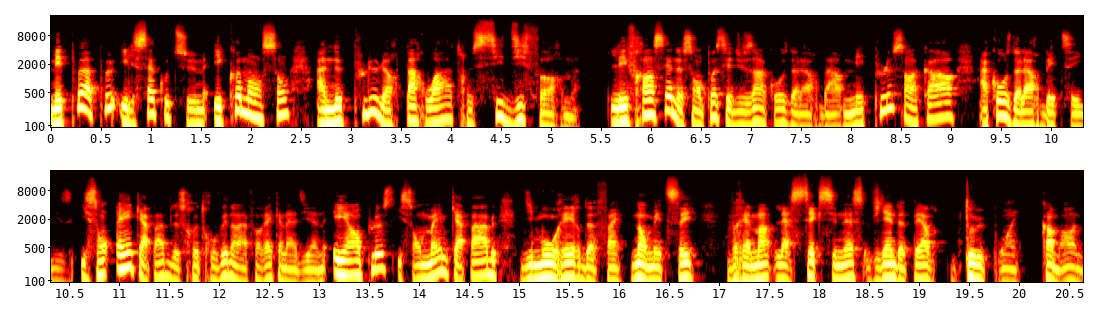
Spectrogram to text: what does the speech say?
Mais peu à peu, ils s'accoutument et commençons à ne plus leur paroître si difformes. Les Français ne sont pas séduisants à cause de leur barbe, mais plus encore à cause de leur bêtise. Ils sont incapables de se retrouver dans la forêt canadienne. Et en plus, ils sont même capables d'y mourir de faim. Non, mais tu sais, vraiment, la sexiness vient de perdre deux points. Come on.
